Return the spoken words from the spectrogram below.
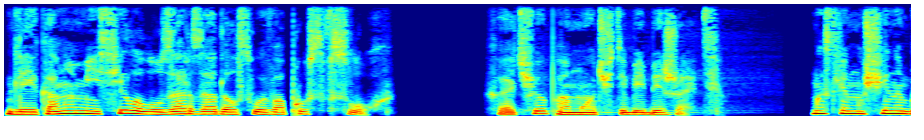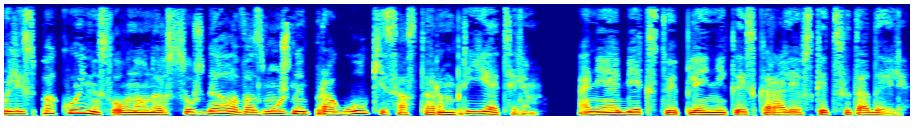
Для экономии силы Лузар задал свой вопрос вслух. «Хочу помочь тебе бежать». Мысли мужчины были спокойны, словно он рассуждал о возможной прогулке со старым приятелем, а не о бегстве пленника из королевской цитадели.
